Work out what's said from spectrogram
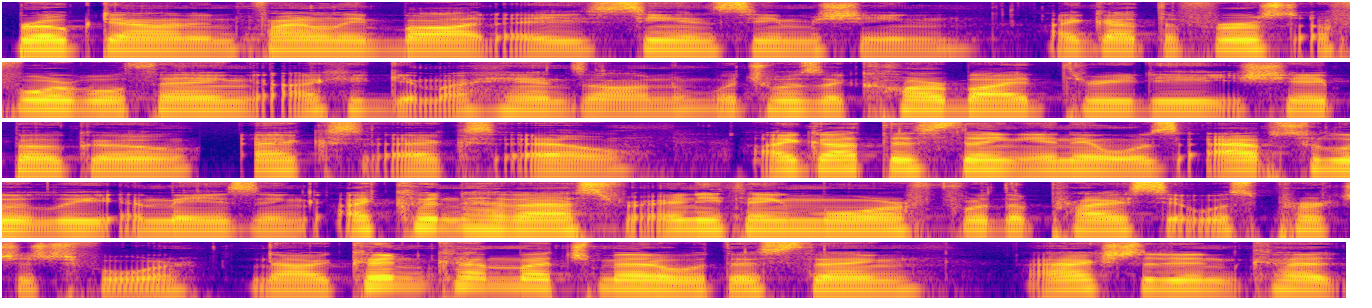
broke down and finally bought a CNC machine. I got the first affordable thing I could get my hands on, which was a Carbide 3D Shapeoko XXL. I got this thing and it was absolutely amazing. I couldn't have asked for anything more for the price it was purchased for. Now, I couldn't cut much metal with this thing. I actually didn't cut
